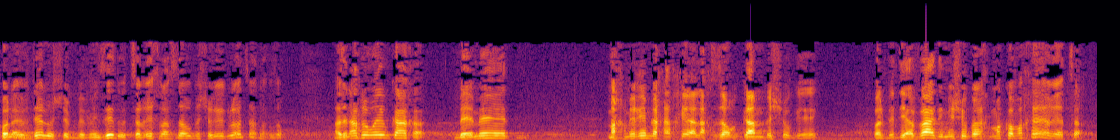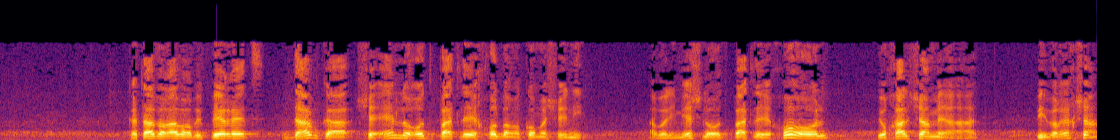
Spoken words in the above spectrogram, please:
כל ההבדל הוא שבמזיד הוא צריך לחזור, בשוגג לא צריך לחזור. אז אנחנו רואים ככה, באמת מחמירים לכתחילה לחזור גם בשוגג, אבל בדיעבד, אם מישהו ברך במקום אחר, יצא. כתב הרב רבי פרץ, דווקא שאין לו עוד פת לאכול במקום השני. אבל אם יש לו עוד פת לאכול, יאכל שם מעט ויברך שם.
